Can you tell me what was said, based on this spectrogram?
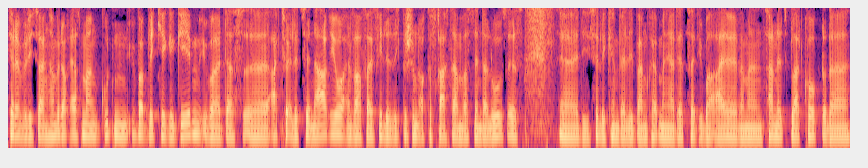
Ja, dann würde ich sagen, haben wir doch erstmal einen guten Überblick hier gegeben über das äh, aktuelle Szenario, einfach weil viele sich bestimmt auch gefragt haben, was denn da los ist. Äh, die Silicon Valley Bank hört man ja derzeit überall, wenn man ins Handelsblatt guckt oder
